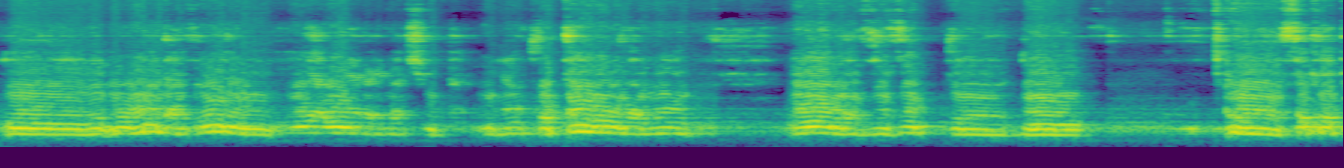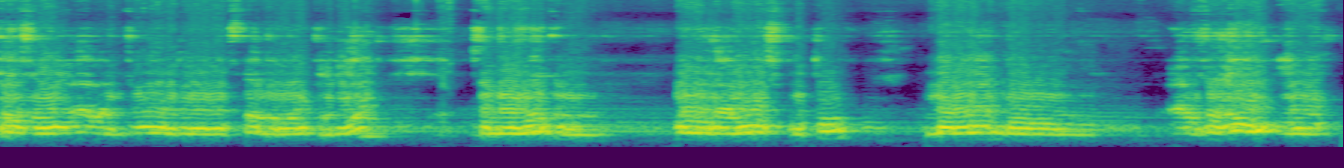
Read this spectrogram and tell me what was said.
et le mois d'avril, il y a eu une relâchement. Entre-temps, nous avons eu la visite du secrétaire général adjoint du ministère de l'Intérieur qui disait que nous allonge plutôt le mois d'avril et mai.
